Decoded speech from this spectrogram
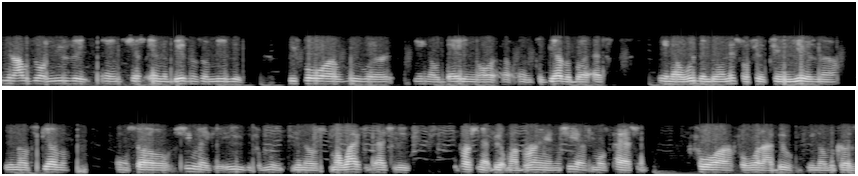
you know, I was doing music and just in the business of music before we were, you know, dating or uh, and together. But as you know, we've been doing this for 15 years now, you know, together. And so she makes it easy for me. You know, my wife is actually the person that built my brand, and she has the most passion for for what I do. You know, because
